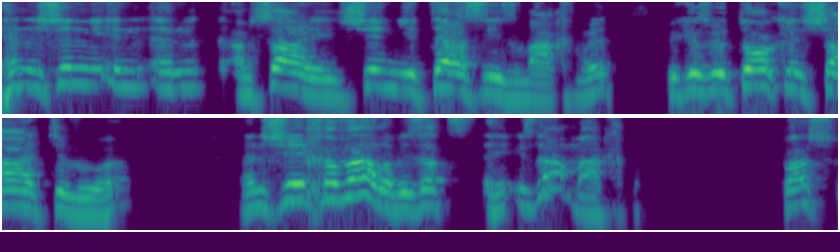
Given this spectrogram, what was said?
and in Shin, in, in, I'm sorry, in Shin Yutes is Machmir, because we're talking Shar Tevua, and Shin Chaf is not, is not Machmir. Pashut.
